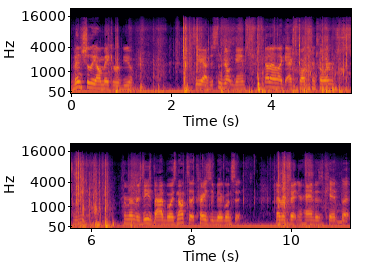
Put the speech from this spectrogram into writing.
eventually I'll make a review. So yeah, just some junk games. Got a like Xbox controller, which is sweet. Remembers these bad boys, not the crazy big ones that never fit in your hand as a kid, but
